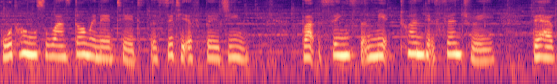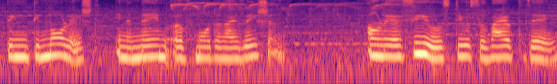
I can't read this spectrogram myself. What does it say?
Hutongs once dominated the city of Beijing, but since the mid-20th century, they have been demolished in the name of modernization. Only a few still survive today,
